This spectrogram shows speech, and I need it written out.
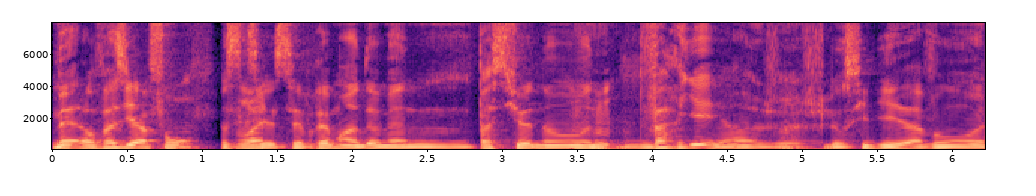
Mais alors, vas-y à fond, parce que c'est vraiment un domaine passionnant, mhm. varié. Hein. Je, l'ai aussi dit avant,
